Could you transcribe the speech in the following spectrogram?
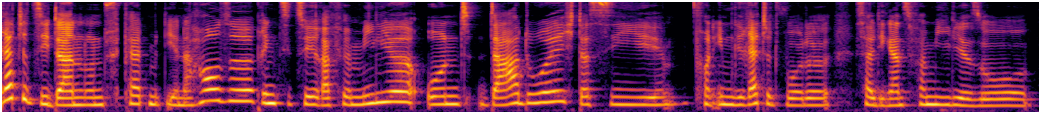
rettet sie dann und fährt mit ihr nach Hause, bringt sie zu ihrer Familie und dadurch, dass sie von ihm gerettet wurde, ist halt die ganze Familie so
